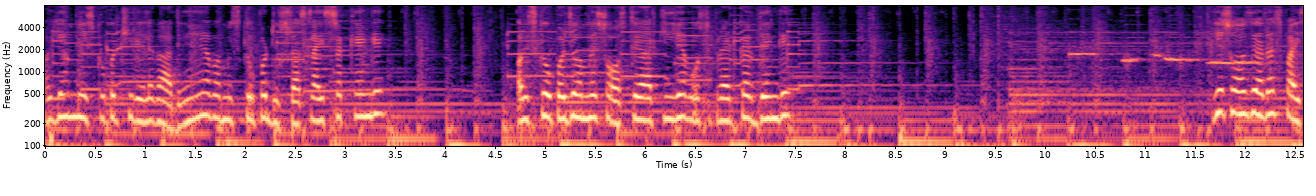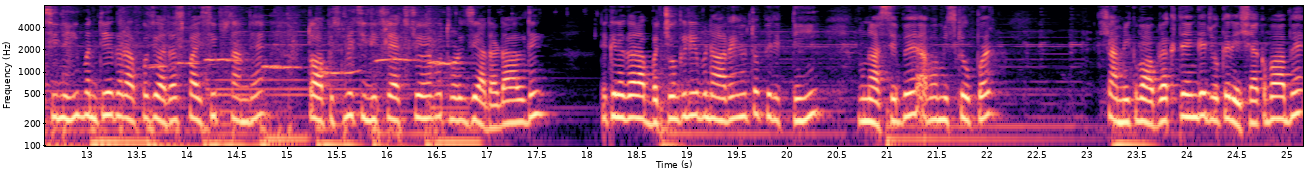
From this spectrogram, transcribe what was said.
और ये हमने इसके ऊपर खीरे लगा दिए हैं, अब हम इसके ऊपर दूसरा स्लाइस रखेंगे। और इसके ऊपर जो हमने सॉस तैयार की है, वो स्प्रेड कर देंगे। ये सॉस ज़्यादा स्पाइसी नहीं बनती, अगर आपको ज़्यादा स्पाइसी पसंद है तो आप इसमें चिली फ्लेक्स जो है, वो थोड़े ज़्यादा डाल दें। लेकिन अगर आप बच्चों के लिए बना रहे हैं तो फिर इतनी ही मुनासिब है। अब हम इसके ऊपर शामी कबाब रख देंगे, जो कि रेशा कबाब है।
